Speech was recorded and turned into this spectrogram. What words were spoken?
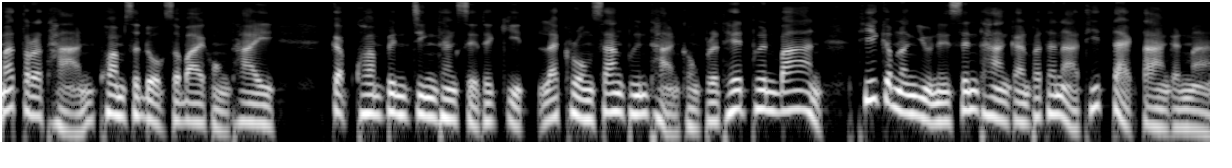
มาตรฐานความสะดวกสบายของไทย กับความเป็นจริงทางเศรษฐกิจ และโครงสร้างพื้นฐานของประเทศเพื่อนบ้าน ที่กำลังอยู่ในเส้นทางการพัฒนาที่แตกต่างกันมา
